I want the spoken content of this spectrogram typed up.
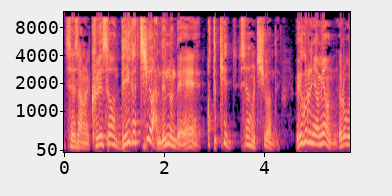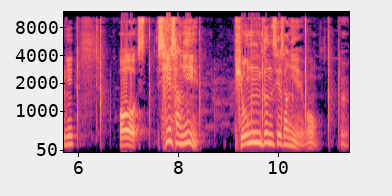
세상을 그래서 내가 치유 안 됐는데 어떻게 세상을 치유한대? 왜 그러냐면 여러분이 어 세상이 병든 세상이에요. 예.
